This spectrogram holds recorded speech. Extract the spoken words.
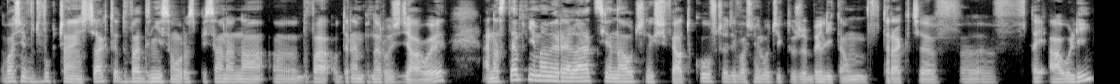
właśnie w dwóch częściach. Te dwa dni są rozpisane na e, dwa odrębne rozdziały, a następnie mamy relacje naocznych świadków, czyli właśnie ludzi, którzy byli tam w trakcie w, w tej auli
